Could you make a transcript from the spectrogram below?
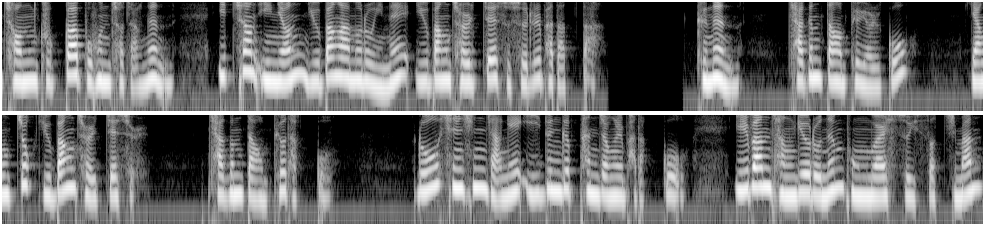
전 국가보훈처장은 2002년 유방암으로 인해 유방 절제 수술을 받았다. 그는 작은 따옴표 열고 양쪽 유방 절제술, 작은 따옴표 닫고 로 신신장애 2등급 판정을 받았고 일반 장교로는 복무할 수 있었지만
